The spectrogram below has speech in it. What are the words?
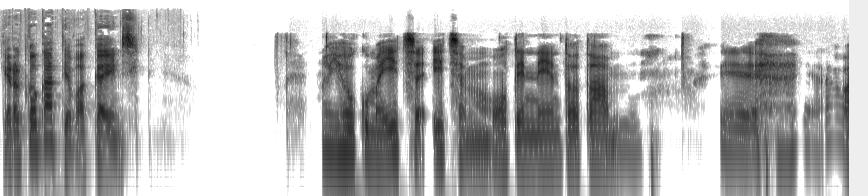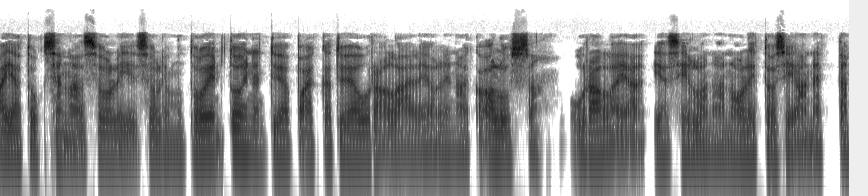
Kerrotko Katja vaikka ensin? No joo, kun mä itse, itse muutin, niin tota, ajatuksena se oli, se oli mun toinen työpaikka työuralla, eli olin aika alussa uralla ja, ja silloinhan oli tosiaan, että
